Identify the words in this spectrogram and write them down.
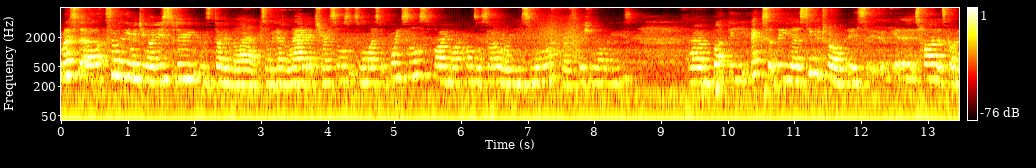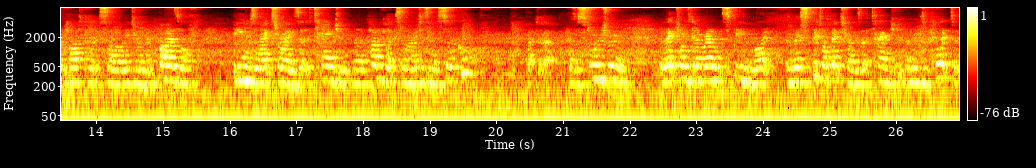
most, uh, some of the imaging I used to do was done in the lab. So we had a lab X-ray source. It's almost a point source, five microns or so, or even smaller for a special one I use. Um, but the, ex the uh, synchrotron is, it, it's hard, it's got a particle accelerator and it fires off beams of X-rays at a tangent. The particle accelerator is in a circle that uh, has a storage room. Electrons go around at the speed of light, and they spit off X-rays at a tangent, and these are collected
